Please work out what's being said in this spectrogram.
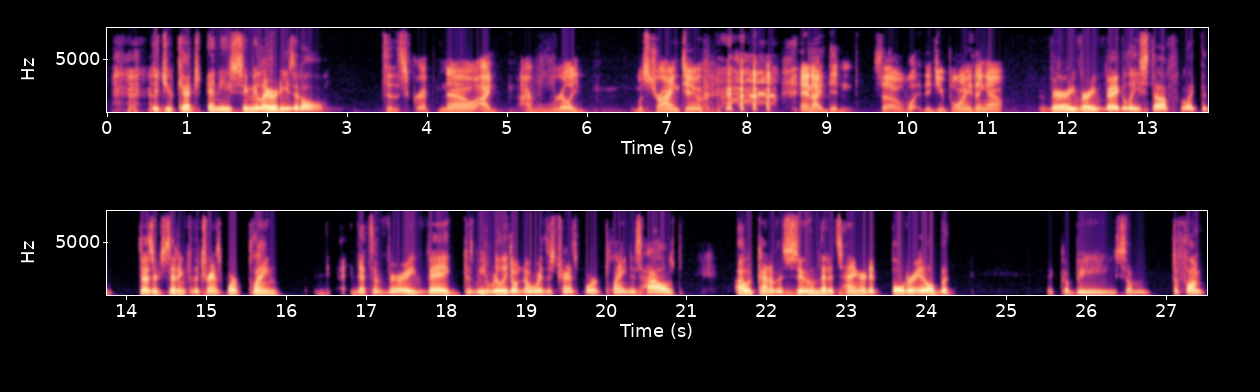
Did you catch any similarities at all? To the script, no. I I really was trying to, and I didn't. So, what did you pull anything out? Very, very vaguely stuff like the desert setting for the transport plane. That's a very vague because we really don't know where this transport plane is housed. I would kind of assume that it's hangared at Boulder Hill, but it could be some defunct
